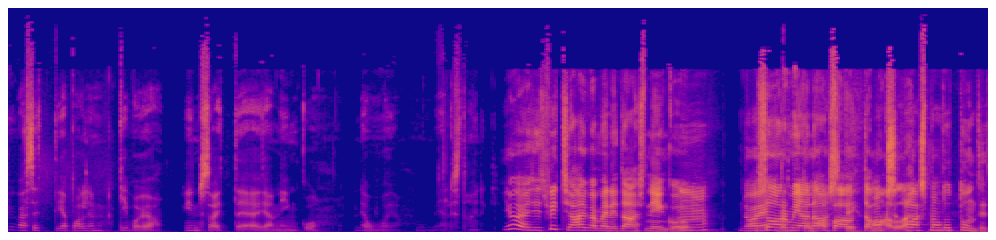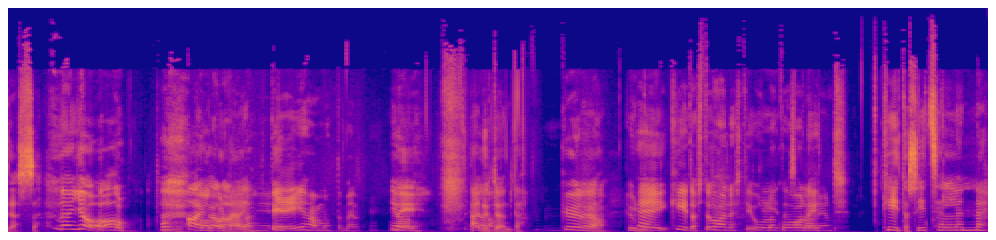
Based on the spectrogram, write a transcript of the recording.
hyvä setti ja paljon kivoja insightteja ja niinku neuvoja mun mielestä ainakin. Joo, ja siis vitsi, aika meni taas niin kuin... Mm. Mm. No Sormia napauttamalla. Ollaanko me oltu tunti tässä? No joo, aika Onko lailla. näin? Ei, ei ihan, mutta melkein. Joo. Niin. Älytöntä. Kyllä. Joo, kyllä. Hei, kiitos tuhannesti Ulla, Kiitos kun olit. paljon. Kiitos itsellenne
